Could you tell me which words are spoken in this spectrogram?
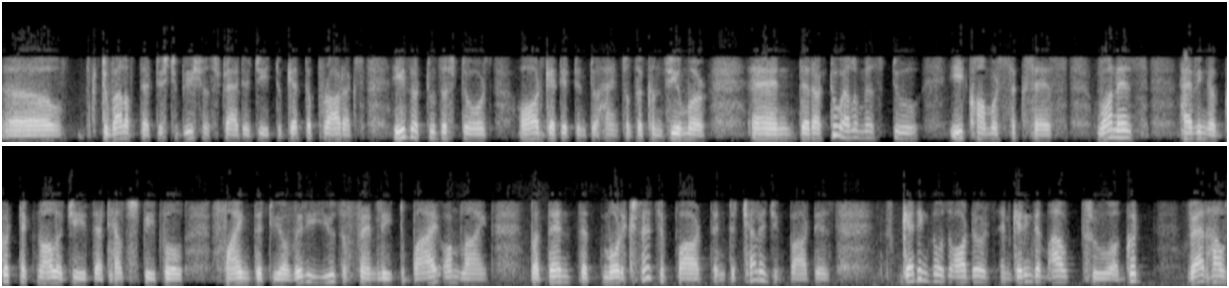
uh, develop their distribution strategy to get the products either to the stores or get it into hands of the consumer. And there are two elements to e-commerce success. One is having a good technology that helps people find that you are very user friendly to buy online. But then the more expensive part and the challenging part is getting those orders and getting them out through a good warehouse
